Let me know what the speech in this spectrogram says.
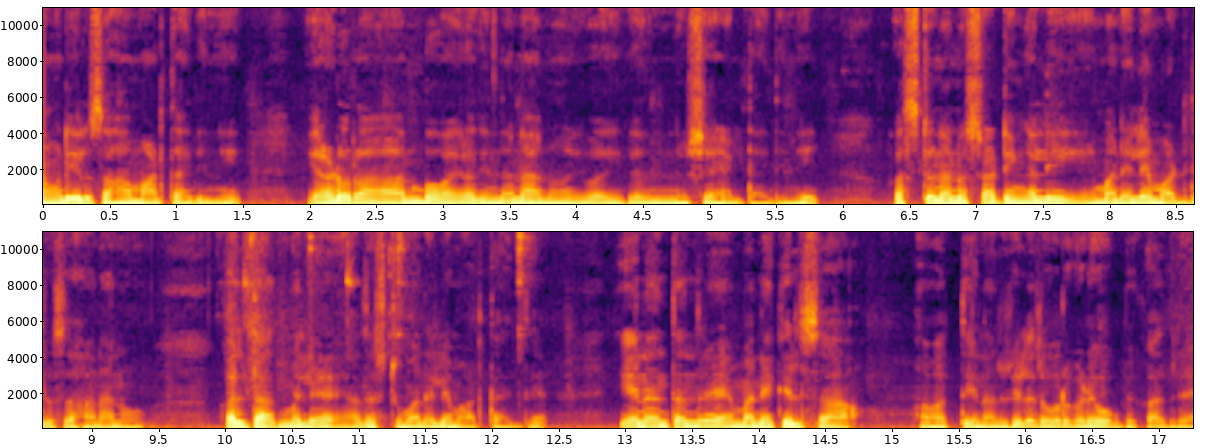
ಅಂಗಡಿಯಲ್ಲೂ ಸಹ ಮಾಡ್ತಾಯಿದ್ದೀನಿ ಎರಡರ ಅನುಭವ ಇರೋದ್ರಿಂದ ನಾನು ಇವಾಗ ಈಗ ವಿಷಯ ಹೇಳ್ತಾ ಇದ್ದೀನಿ. ಫಸ್ಟು ನಾನು ಸ್ಟಾರ್ಟಿಂಗಲ್ಲಿ ಮನೆಯಲ್ಲೇ ಮಾಡಿದ್ದು ಸಹ ನಾನು. ಕಲಿತಾದ್ಮೇಲೆ ಆದಷ್ಟು ಮನೆಯಲ್ಲೇ ಮಾಡ್ತಾಯಿದ್ದೆ ಏನಂತಂದರೆ ಮನೆ ಕೆಲಸ, ಮತ್ತೇನಾದರೂ ಎಲ್ಲಾದರೂ ಹೊರಗಡೆ ಹೋಗಬೇಕಾದ್ರೆ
